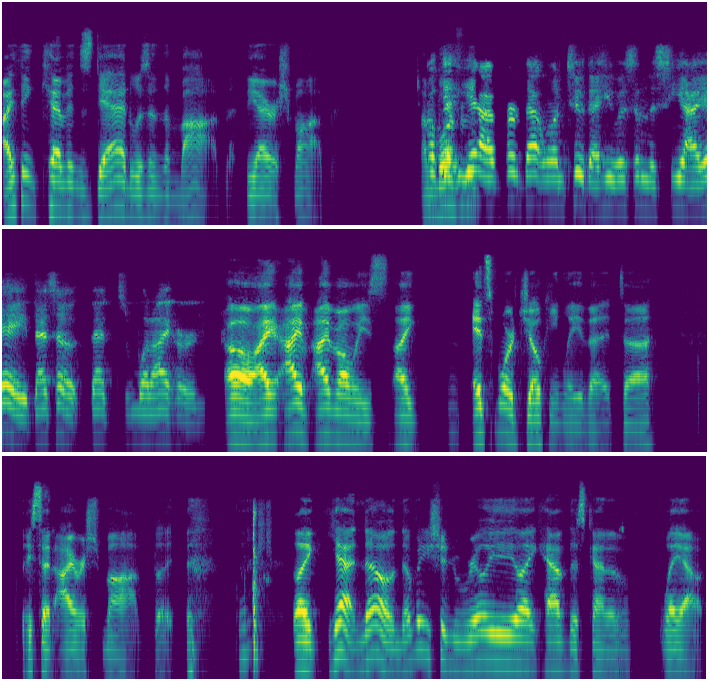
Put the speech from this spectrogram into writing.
I think Kevin's dad was in the mob, the Irish mob. I'm okay, yeah, I've heard that one too. That he was in the CIA. That's how. That's what I heard. Oh, I, I've I've always like it's more jokingly that uh they said Irish mob, but like yeah, no, nobody should really like have this kind of layout.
